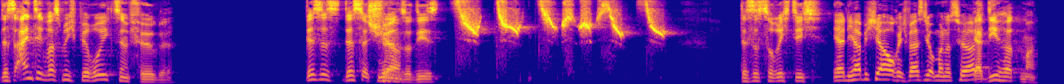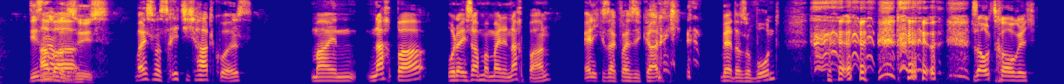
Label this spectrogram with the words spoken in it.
das Einzige, was mich beruhigt, sind Vögel. Das ist, das ist schön, Ja. so dieses, das ist so richtig, Ja, die habe ich ja auch. Ich weiß nicht, ob man das hört. ja, die hört man. Die sind aber, Aber- süß. Weißt du, was richtig hardcore ist? Mein Nachbar, oder ich sag mal meine Nachbarn, ehrlich gesagt weiß ich gar nicht, wer da so wohnt. ist auch traurig.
